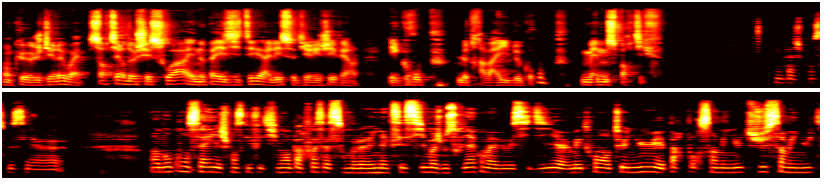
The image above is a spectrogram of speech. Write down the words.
Donc euh, je dirais ouais, sortir de chez soi et ne pas hésiter à aller se diriger vers les groupes, le travail de groupe, même sportif. Et ben, je pense que c'est euh, un bon conseil. Et je pense qu'effectivement, parfois, ça semble inaccessible. Moi, je me souviens qu'on m'avait aussi dit, euh, mets-toi en tenue et pars pour cinq minutes, juste cinq minutes.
